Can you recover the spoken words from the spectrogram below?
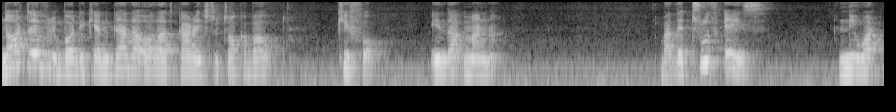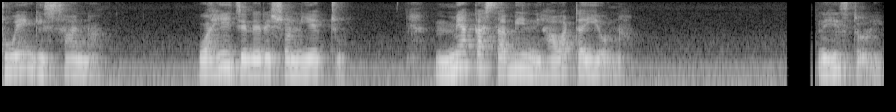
Not everybody can gather all that courage to talk about kifo in that manner. But the truth is ni watu wengi sana wa hii generation yetu. Miaka sabini hawataiona. Ni history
